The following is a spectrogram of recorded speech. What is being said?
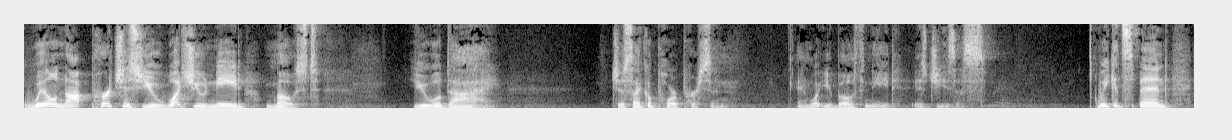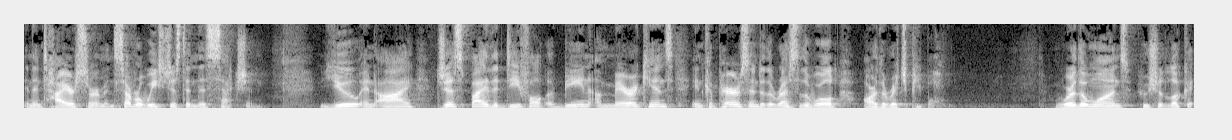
will not purchase you what you need most. You will die just like a poor person, and what you both need is Jesus. We could spend an entire sermon, several weeks just in this section you and I, just by the default of being Americans in comparison to the rest of the world, are the rich people. We're the ones who should look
